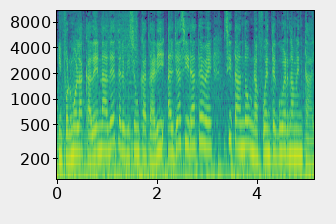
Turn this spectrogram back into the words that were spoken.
informó la cadena de televisión al Jazeera TV citando una fuente gubernamental.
